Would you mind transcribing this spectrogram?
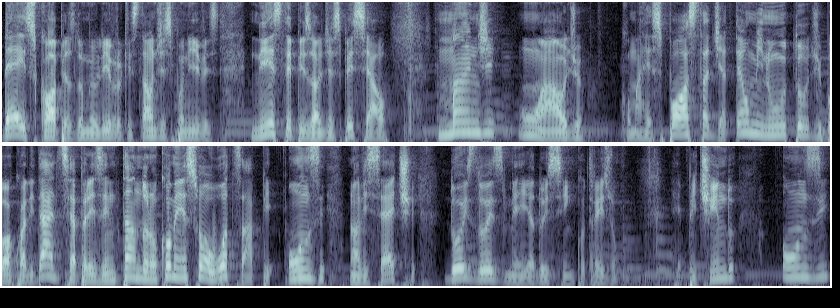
10 cópias do meu livro que estão disponíveis neste episódio especial, mande um áudio com uma resposta de até um minuto de boa qualidade, se apresentando no começo ao WhatsApp 11 97 226 2531. Repetindo, 11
